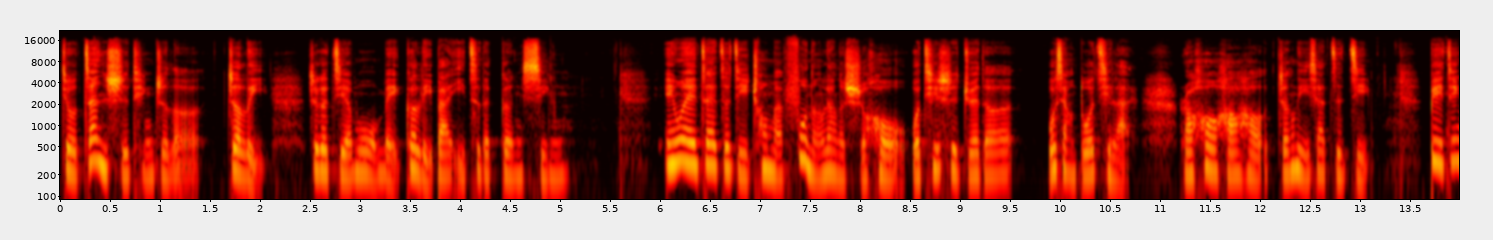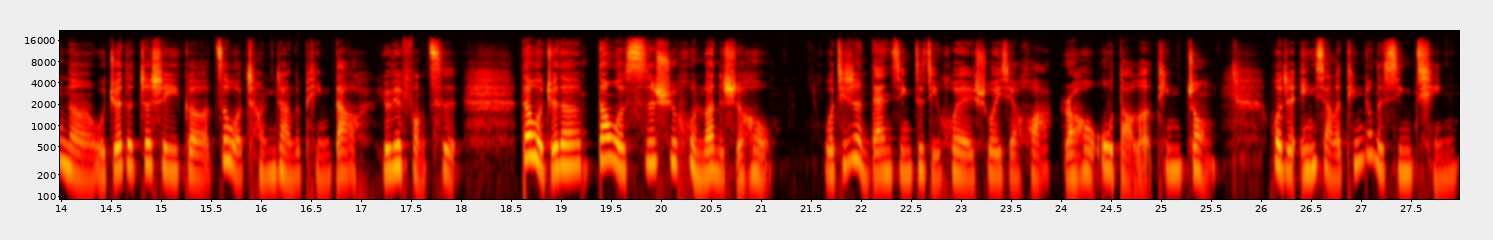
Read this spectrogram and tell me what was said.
就暂时停止了这里这个节目每个礼拜一次的更新。因为在自己充满负能量的时候，我其实觉得我想躲起来。然后好好整理一下自己，毕竟呢，我觉得这是一个自我成长的频道，有点讽刺。但我觉得，当我思绪混乱的时候，我其实很担心自己会说一些话，然后误导了听众，或者影响了听众的心情。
